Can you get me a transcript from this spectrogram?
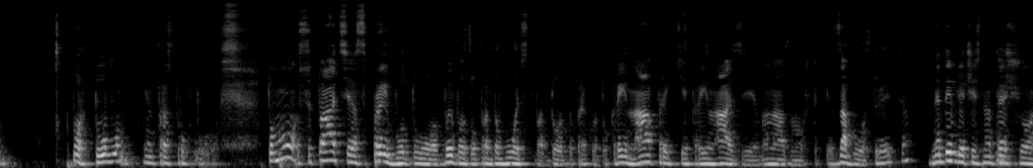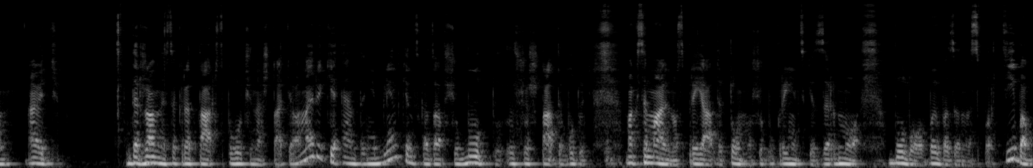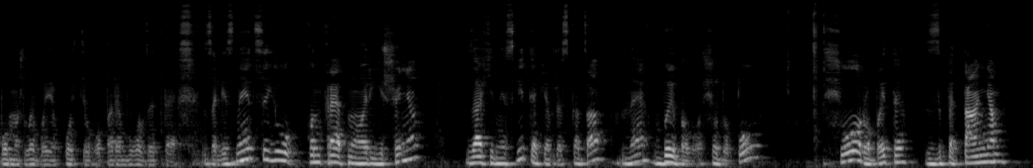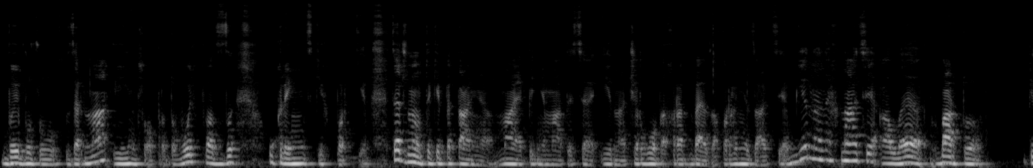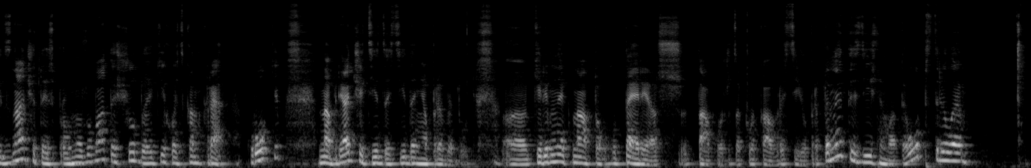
портову інфраструктуру. Тому ситуація з приводу вивозу продовольства до, до прикладу, країн Африки, країн Азії, вона знову ж таки загострюється, не дивлячись на те, що навіть Державний секретар Сполучених Штатів Америки Ентоні Блінкен сказав, що буду, що Штати будуть максимально сприяти тому, щоб українське зерно було вивезене з портів, або, можливо, якось його перевозити залізницею. Конкретного рішення Західний світ, як я вже сказав, не вивело щодо того, що робити з питанням вивозу зерна і іншого продовольства з українських портів. Це ж ну таке питання має підніматися і на чергових радбезах Організації Об'єднаних Націй, але варто відзначити і спрогнозувати, що до якихось конкретних. Кроків навряд чи ці засідання приведуть. Е, Керівник НАТО Гутеріаш також закликав Росію припинити здійснювати обстріли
